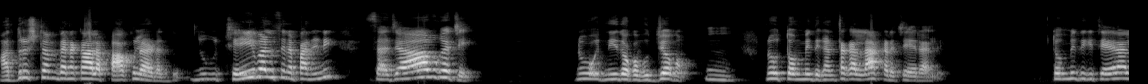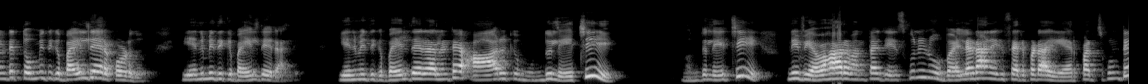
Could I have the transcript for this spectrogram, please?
అదృష్టం వెనకాల పాకులాడద్దు. నువ్వు చేయవలసిన పనిని సజావుగా చెయ్యి. నువ్వు నీదొక ఉద్యోగం. నువ్వు తొమ్మిది గంటలకల్లా అక్కడ చేరాలి. తొమ్మిదికి చేరాలంటే తొమ్మిదికి బయలుదేరకూడదు. ఎనిమిదికి బయలుదేరాలి. ఎనిమిదికి బయలుదేరాలంటే ఆరుకి ముందు లేచి ముందు లేచి నీ వ్యవహారం అంతా చేసుకుని నువ్వు వెళ్ళడానికి సరిపడా ఏర్పరచుకుంటే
